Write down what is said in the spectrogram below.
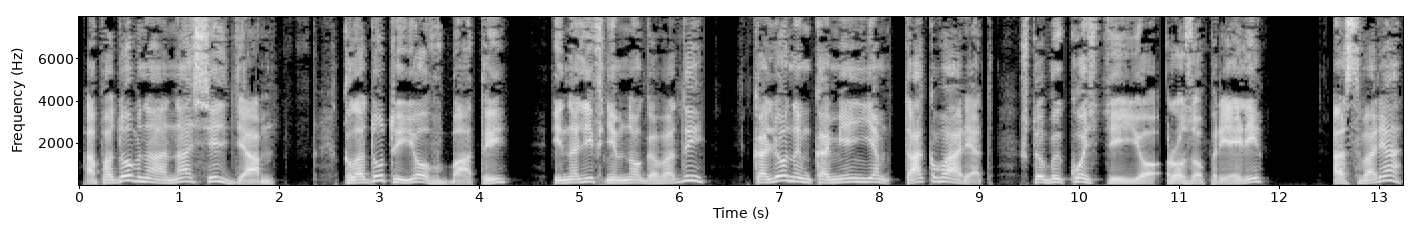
а подобно она сельдям. Кладут ее в баты и, налив немного воды, каленым каменьем так варят, чтобы кости ее розопрели, а сваря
